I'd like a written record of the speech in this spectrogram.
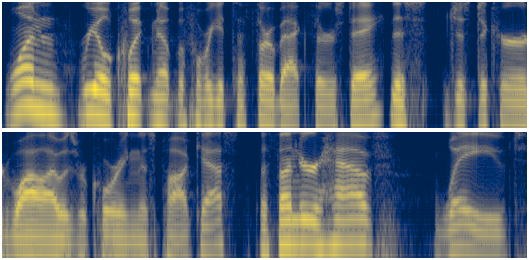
One real quick note before we get to Throwback Thursday. This just occurred while I was recording this podcast. The Thunder have waived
